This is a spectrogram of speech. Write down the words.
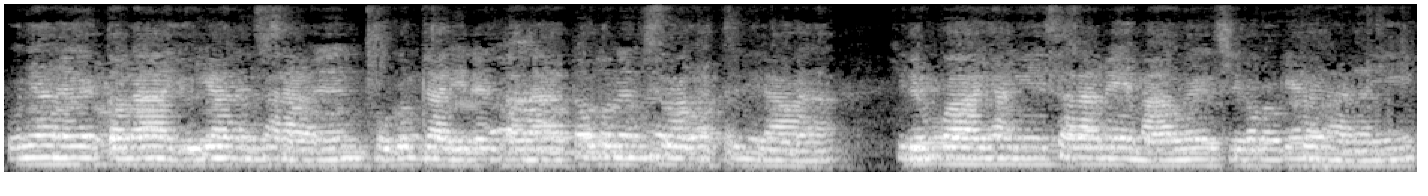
본향을 떠나 유리하는 사람은 보금자리를 떠나 떠도는 새와 같으니라. 기름과 향이 사람의 마음을 즐겁게 하나니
